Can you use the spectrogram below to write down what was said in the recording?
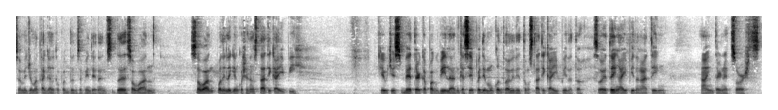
So, medyo matagal kapag doon sa maintenance. So, sa 1, sa 1 po, nilagyan ko siya ng static IP. Okay, which is better kapag VLAN kasi pwede mong kontrolin itong static IP na to. So, ito yung IP ng ating uh, internet source.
